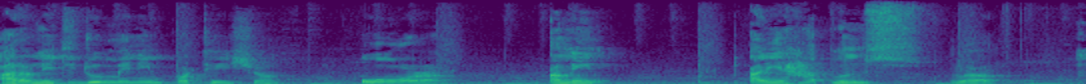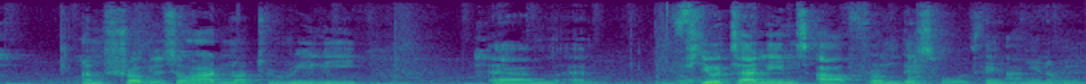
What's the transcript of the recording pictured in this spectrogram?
I don't need to do many importation. Or, I mean, and it happens. Well, I'm struggling so hard not to really um, um, filter names out from this whole thing. You know.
